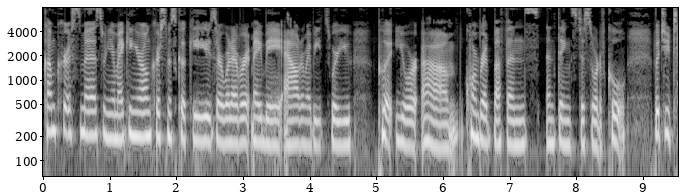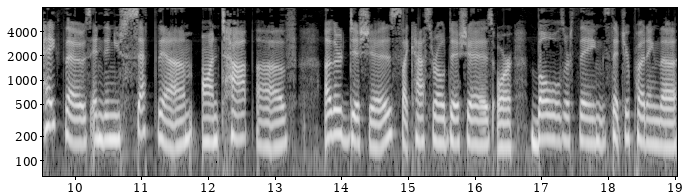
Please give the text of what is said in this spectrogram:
come Christmas when you're making your own Christmas cookies or whatever it may be out, or maybe it's where you put your um, cornbread muffins and things to sort of cool. But you take those and then you set them on top of other dishes, like casserole dishes or bowls or things that you're putting the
